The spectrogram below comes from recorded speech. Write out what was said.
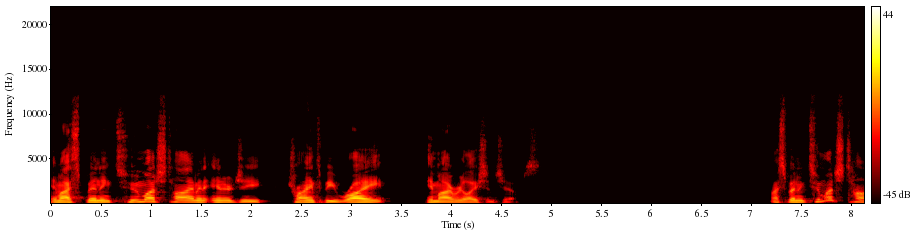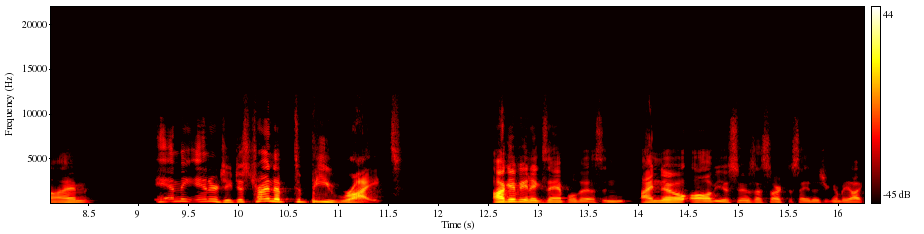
Am I spending too much time and energy trying to be right in my relationships? Am I spending too much time and the energy just trying to, to be right? I'll give you an example of this, and I know all of you, as soon as I start to say this, you're going to be like,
